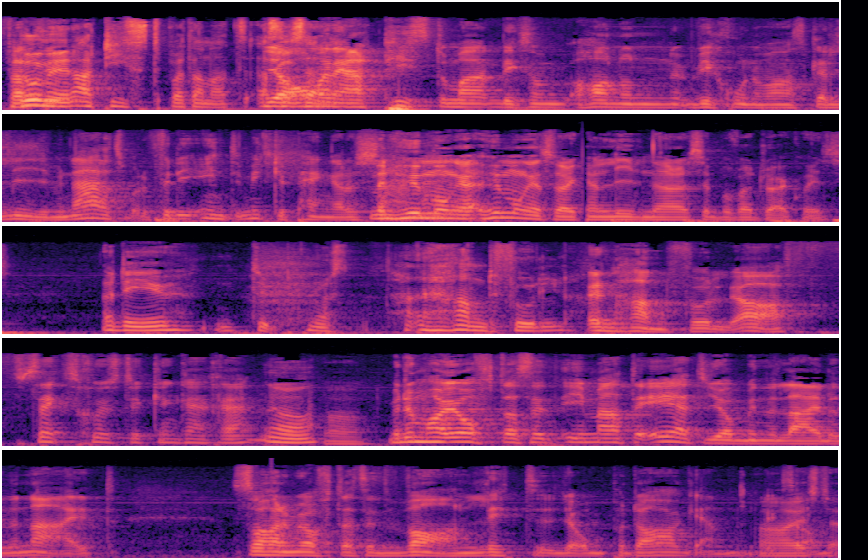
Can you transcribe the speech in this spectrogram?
För Då är man ju en artist på ett annat... alltså ja, om man är artist och man liksom har någon vision om vad man ska livnära sig på. För det är inte mycket pengar att tjäna. Men hur många, hur många i Sverige kan livnära sig på att vara dragqueens? Ja, det är ju typ några, en handfull. En handfull, ja. Sex, sju stycken kanske. Ja. Men de har ju oftast ett, i och med att det är ett jobb in the light of the night, så har de ju oftast ett vanligt jobb på dagen. Liksom. Ja, just det.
